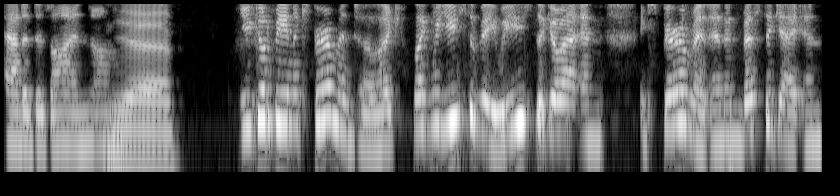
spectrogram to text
how to design um, yeah. You got to be an experimenter like like we used to be we used to go out and experiment and investigate and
